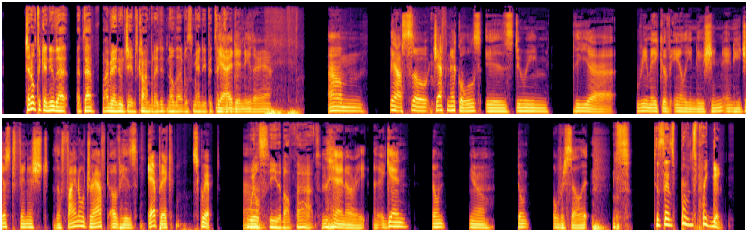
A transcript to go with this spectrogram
Which I don't think I knew that at that. I mean, I knew James Caan, but I didn't know that was Mandy Patinkin. Yeah, I didn't either. Yeah. Um. Yeah. So Jeff Nichols is doing the uh, remake of Alien Nation, and he just finished the final draft of his epic script. Uh, We'll see about that. Yeah, I know, right? Again, don't you know? Don't oversell it. Just says it's pretty good.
